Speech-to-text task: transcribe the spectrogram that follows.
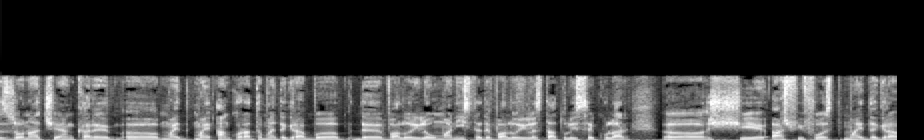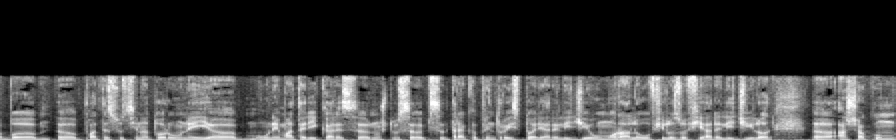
zona aceea în care uh, mai, mai ancorată mai degrabă de valorile umaniste, de valorile statului secular uh, și aș fi fost mai degrabă uh, poate susținătorul unei uh, unei materii care să, nu știu, să, să treacă printr-o istorie a religiei, o morală, o filozofie a religiilor, uh, așa cum,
